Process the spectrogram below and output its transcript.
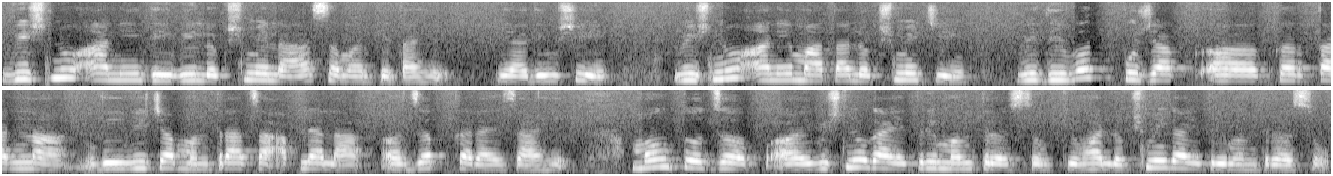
विष्णू आणि देवी लक्ष्मीला समर्पित आहे. या दिवशी विष्णू आणि माता लक्ष्मीची विधिवत पूजा करताना देवीच्या मंत्राचा आपल्याला जप करायचा आहे. मग तो जप विष्णू गायत्री मंत्र असो किंवा लक्ष्मी गायत्री मंत्र असो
